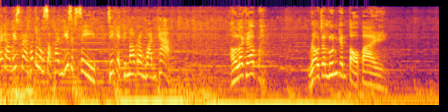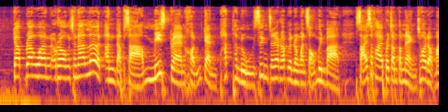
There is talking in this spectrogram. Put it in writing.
นะคะมิสแกรนพัทลุง 2024 ที่เกียรติขึ้นมอบรางวัลค่ะ เอาละครับ เราจะลุ้นกันต่อไป กับรางวัลรองชนะเลิศอันดับ3มิสแกรนขอนแก่นพัทลุง ซึ่งจะได้รับเงินรางวัล 20,000 บาท สายสะพายประจำตำแหน่ง ช่อดอกไม้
